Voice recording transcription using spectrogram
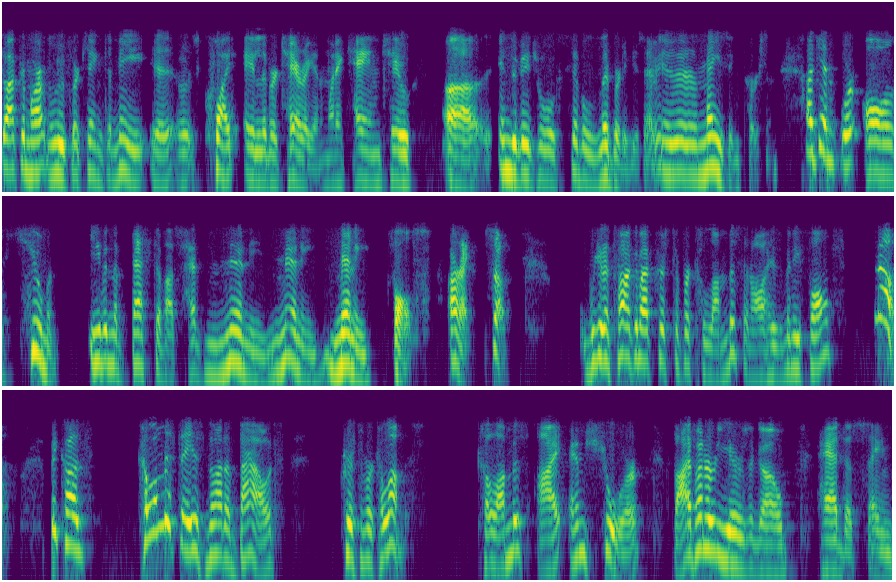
Dr. Martin Luther King, to me, was quite a libertarian when it came to uh, individual civil liberties. I mean, an amazing person. Again, we're all human. Even the best of us have many, many, many faults. All right, so we're going to talk about Christopher Columbus and all his many faults? No, because Columbus Day is not about Christopher Columbus. Columbus, I am sure, 500 years ago, had the same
